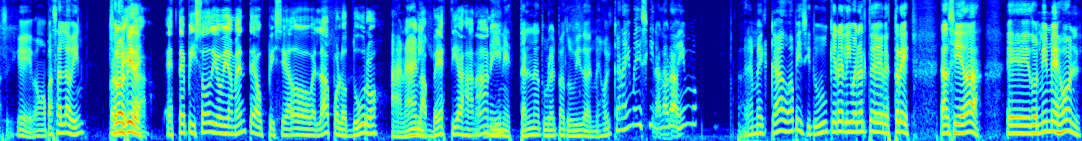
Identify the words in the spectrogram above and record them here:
Así que vamos a pasarla bien. No se lo olvide. Este episodio, obviamente, auspiciado, ¿verdad? Por los duros. Anani. Las bestias, Anani. Bienestar natural para tu vida. El mejor canal medicinal ahora mismo. En el mercado, papi. Si tú quieres liberarte del estrés, la ansiedad, eh, dormir mejor.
